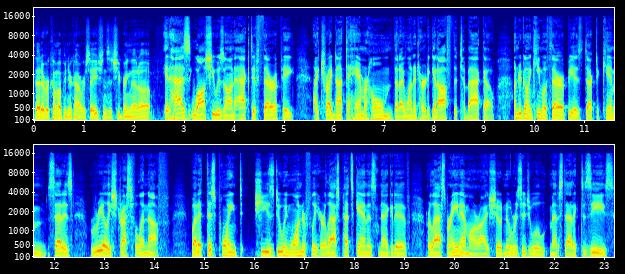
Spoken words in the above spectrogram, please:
That ever come up in your conversations? Did she bring that up? It has. While she was on active therapy, I tried not to hammer home that I wanted her to get off the tobacco. Undergoing chemotherapy, as Dr. Kim said, is really stressful enough. But at this point, she is doing wonderfully. Her last PET scan is negative. Her last brain MRI showed no residual metastatic disease.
